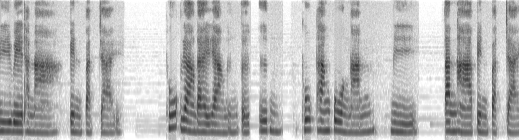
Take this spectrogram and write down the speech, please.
มีเวทนาเป็นปัจจัย ทุกอย่างใดอย่างหนึ่งเกิดขึ้น ทุกทั้งปวงนั้นมีตัณหาเป็นปัจจัย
